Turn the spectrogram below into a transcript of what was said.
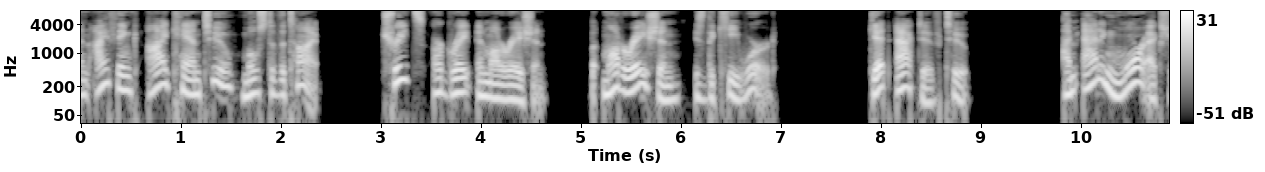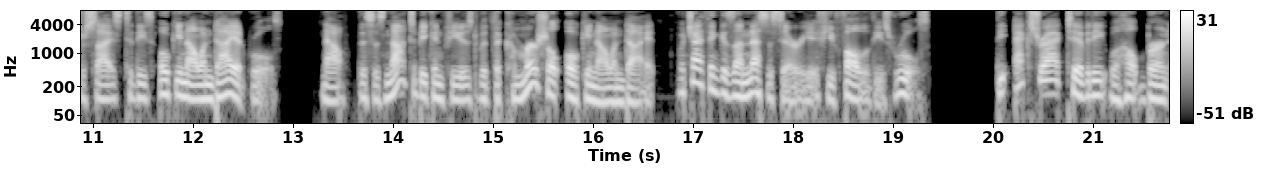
and I think I can too most of the time. Treats are great in moderation, but moderation is the key word. Get active too. I'm adding more exercise to these Okinawan diet rules. Now, this is not to be confused with the commercial Okinawan diet, which I think is unnecessary if you follow these rules. The extra activity will help burn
